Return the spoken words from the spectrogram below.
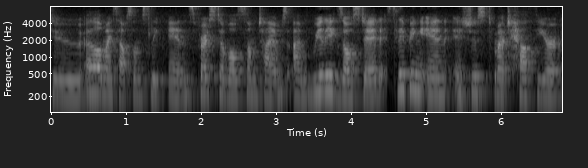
to allow myself some sleep ins. First of all, sometimes I'm really exhausted. Sleeping in is just much healthier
